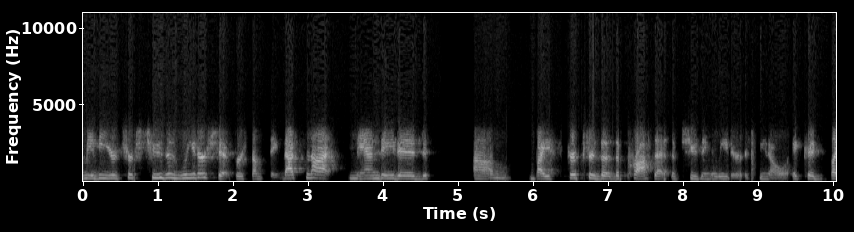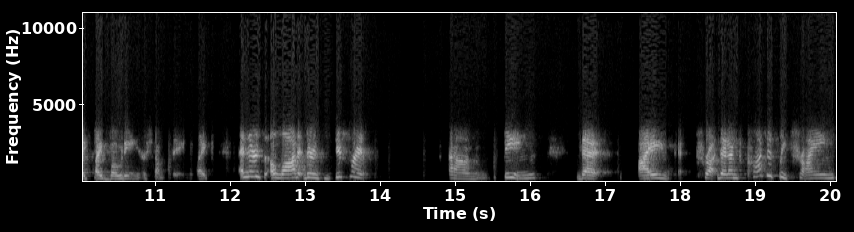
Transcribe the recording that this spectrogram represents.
maybe your church chooses leadership or something, that's not mandated um, by scripture the the process of choosing leaders you know it could like by voting or something like and there's a lot of, there's different um, things that i try that i'm consciously trying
